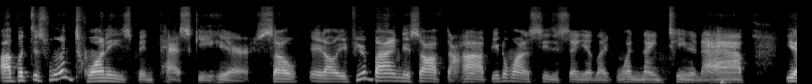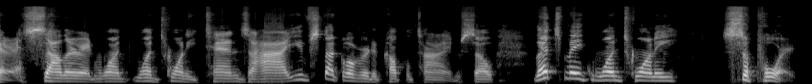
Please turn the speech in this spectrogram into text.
Uh, but this 120's been pesky here. So, you know, if you're buying this off the hop, you don't want to see this thing at like 119 and a half. You're a seller at one 120 10's a high. You've stuck over it a couple times. So let's make 120 support.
